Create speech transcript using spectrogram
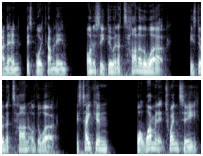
and then this boy coming in, honestly, doing a ton of the work. He's doing a ton of the work. It's taken what one minute twenty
